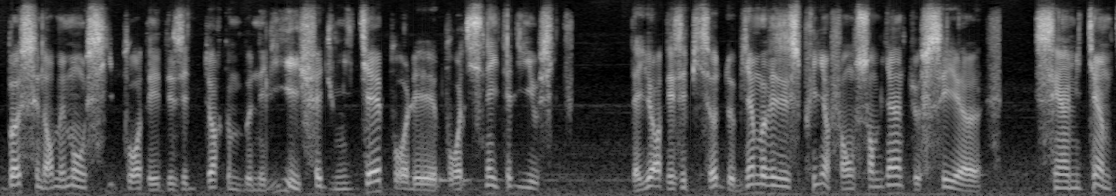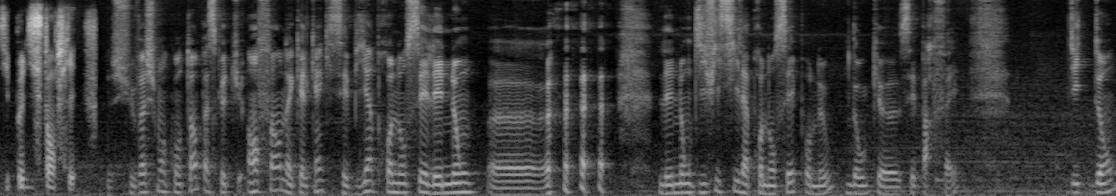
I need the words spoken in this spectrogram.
bosse énormément aussi pour des, éditeurs comme Bonelli et il fait du Mickey pour les pour Disney Italie aussi. D'ailleurs, des épisodes de bien mauvais esprit. Enfin, on sent bien que c'est euh, c'est un Mickey un petit peu distancié. Je suis vachement content parce que tu, enfin on a quelqu'un qui sait bien prononcer les noms, euh, les noms difficiles à prononcer pour nous, donc euh, c'est parfait. Dites donc,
